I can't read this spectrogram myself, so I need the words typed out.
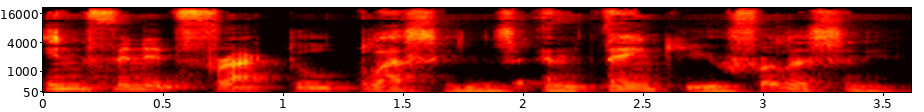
Infinite fractal blessings and thank you for listening.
